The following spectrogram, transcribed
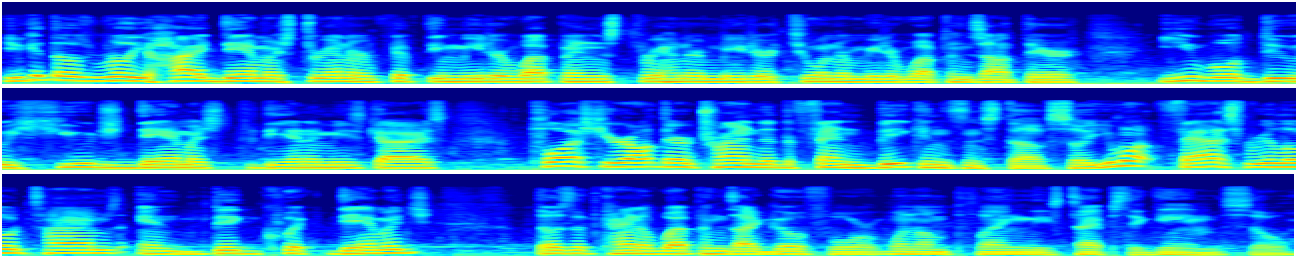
You get those really high damage 350 meter weapons, 300 meter, 200 meter weapons out there. You will do huge damage to the enemies, guys. Plus, you're out there trying to defend beacons and stuff. So you want fast reload times and big quick damage those are the kind of weapons I go for when I'm playing these types of games. So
